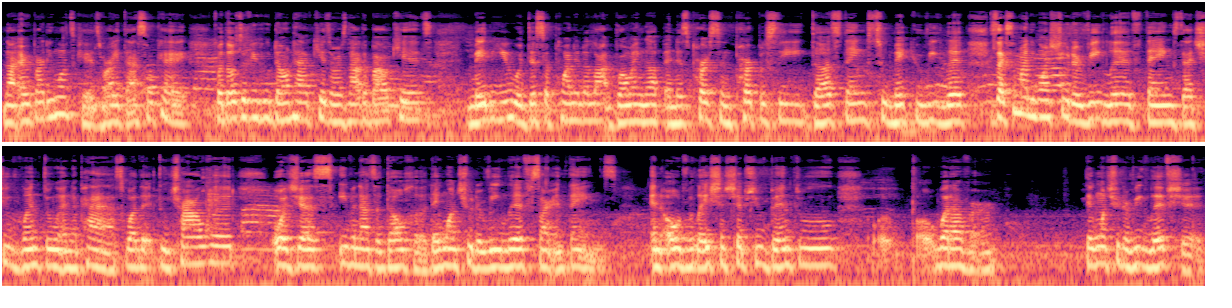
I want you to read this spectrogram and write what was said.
not everybody wants kids right? That's okay. For those of you who don't have kids or it's not about kids maybe you were disappointed a lot growing up and this person purposely does things to make you relive. It's like somebody wants you to relive things that you went through in the past whether through childhood or just even as adulthood. They want you to relive certain things in old relationships you've been through whatever they want you to relive shit.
